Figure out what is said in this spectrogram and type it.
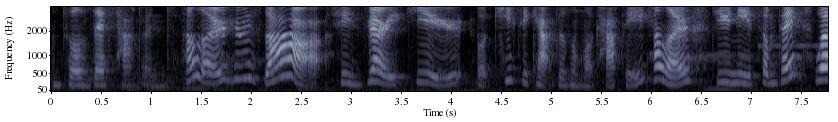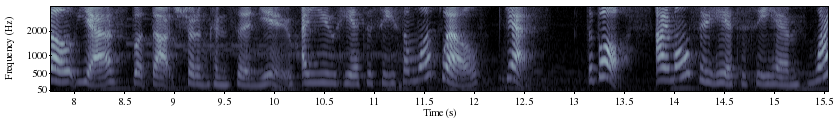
until this happened. Hello, who is that? She's very cute, but Kitty Cat doesn't look happy. Hello, do you need something? Well, yes, but that shouldn't concern you. Are you here to see someone? Well, yes, the boss. I'm also here to see him. Why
